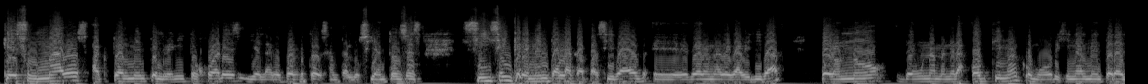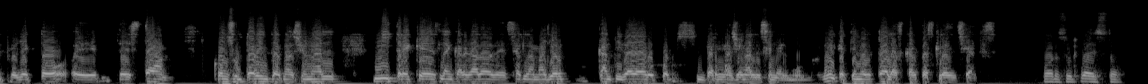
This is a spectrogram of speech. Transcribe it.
que sumados actualmente el Benito Juárez y el aeropuerto de Santa Lucía. Entonces, sí se incrementa la capacidad eh, de aeronavegabilidad, pero no de una manera óptima como originalmente era el proyecto eh, de esta consultora internacional Mitre, que es la encargada de hacer la mayor cantidad de aeropuertos internacionales en el mundo y que tiene todas las cartas credenciales. Por supuesto,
